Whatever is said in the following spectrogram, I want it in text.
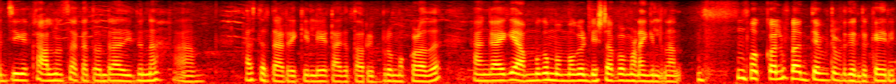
ಅಜ್ಜಿಗೆ ಕಾಲು ನೋಸಾಕತ್ತು ಅಂದ್ರೆ ಇದನ್ನು ಹಚ್ತಿರ್ತಾಳ್ರಿ ಕಿ ಲೇಟ್ ಆಗುತ್ತೆ ಅವ್ರು ಇಬ್ಬರು ಮಕ್ಕಳದು. ಹಾಗಾಗಿ ಅಮ್ಮಗೂ ಮೊಮ್ಮಗೂ ಡಿಸ್ಟರ್ಬ್ ಮಾಡಂಗಿಲ್ಲ ನಾನು. ಮಕ್ಕಳು ಬಿಡು ಅಂತ ಹೇಳ್ಬಿಟ್ಟು ಬಿಡ್ತೀನಿ ರೀ ಕೈ ರೀ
